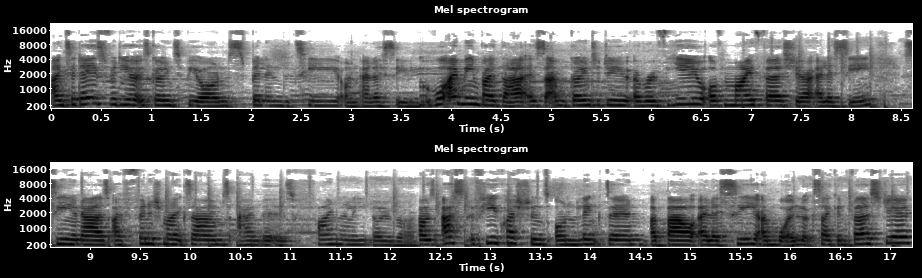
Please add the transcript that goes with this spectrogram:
and today's video is going to be on spilling the tea on LSE. What I mean by that is that I'm going to do a review of my first year at LSE, seeing as I've finished my exams and it is finally over. I was asked a few questions on LinkedIn about LSE and what it looks like in first year,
